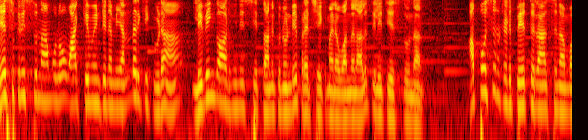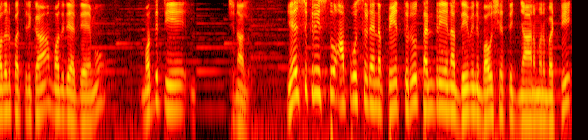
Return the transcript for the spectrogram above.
యేసుక్రీస్తు నామలో వాక్యం వింటిన మీ అందరికీ కూడా లివింగ్ గాడ్ మినిస్ట్రీ తణుకు నుండి ప్రత్యేకమైన వందనాలు తెలియజేస్తున్నాను. అపోసినటువంటి పేరు రాసిన మొదటి పత్రిక మొదటి అధ్యాయము మొదటి వచనాలు. యేసుక్రీస్తు అపోసుడైన పేతురు తండ్రి అయిన దేవుని భవిష్యత్తు జ్ఞానమును బట్టి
